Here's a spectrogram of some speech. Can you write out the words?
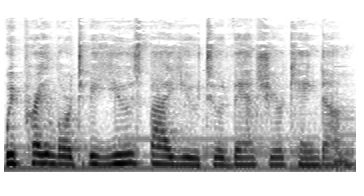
We pray, Lord, to be used by you to advance your kingdom.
